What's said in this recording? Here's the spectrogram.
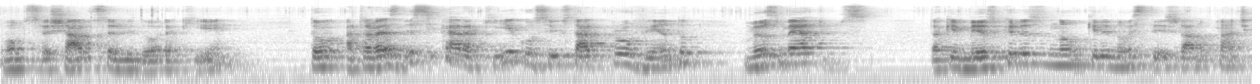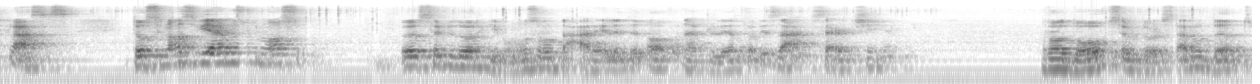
vamos fechar o servidor aqui. Então, através desse cara aqui, eu consigo estar provendo meus métodos. Aqui mesmo que, eles não, que ele não esteja lá no client classes. Então, se nós viermos para o nosso uh, servidor aqui, vamos rodar ele de novo, né, para ele atualizar certinho. Rodou, o servidor está rodando.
